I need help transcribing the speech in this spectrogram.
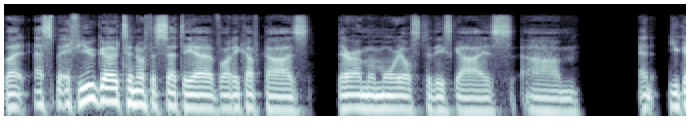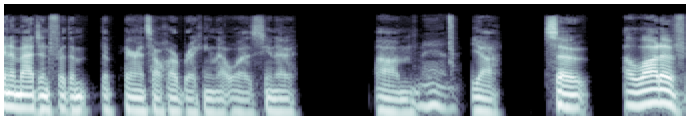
But if you go to North Ossetia, Vladikavkaz, there are memorials to these guys. Um, and you can imagine for the the parents how heartbreaking that was, you know. Um, Man. yeah. So a lot of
